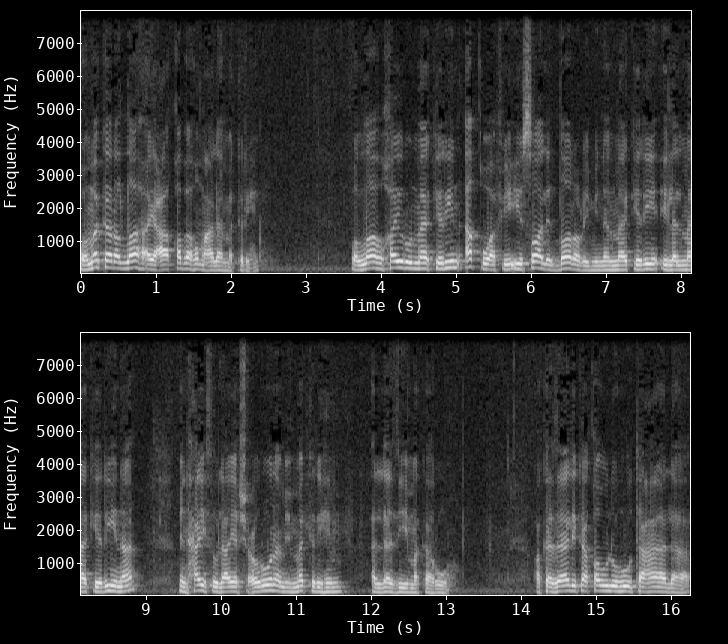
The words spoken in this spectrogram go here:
ومكر الله أي عاقبهم على مكرهم. والله خير الماكرين أقوى في إيصال الضرر من الماكرين إلى الماكرين من حيث لا يشعرون من مكرهم الذي مكروه. وكذلك قوله تعالى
